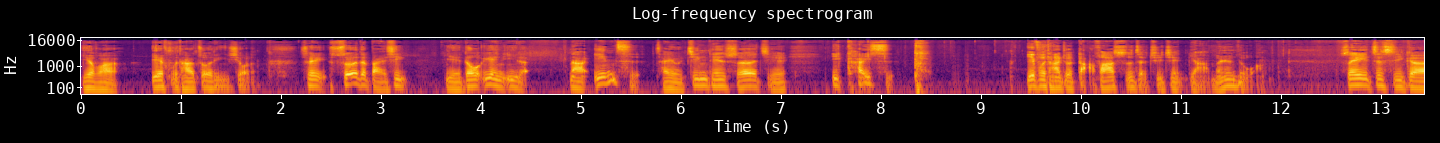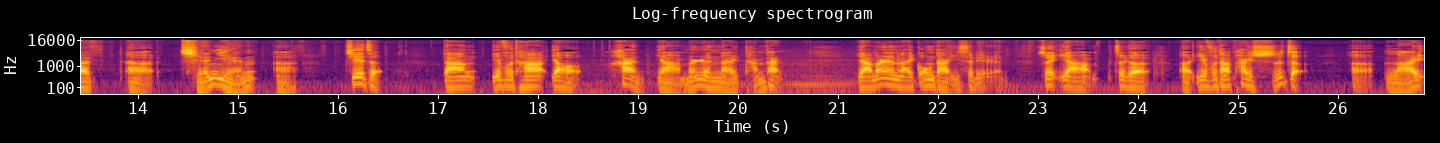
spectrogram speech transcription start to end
耶和华耶夫他做领袖了，所以所有的百姓也都愿意了。那因此才有今天十二节一开始。耶夫他就打发使者去见亚门人的王，所以这是一个呃前言啊。接着，当耶夫他要和亚门人来谈判，亚门人来攻打以色列人，所以亚这个呃耶夫他派使者呃来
